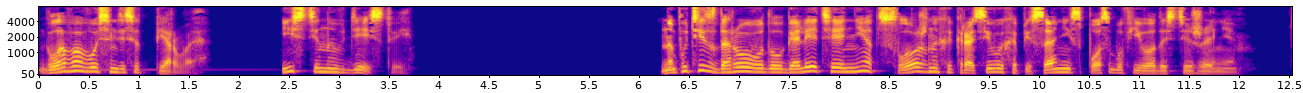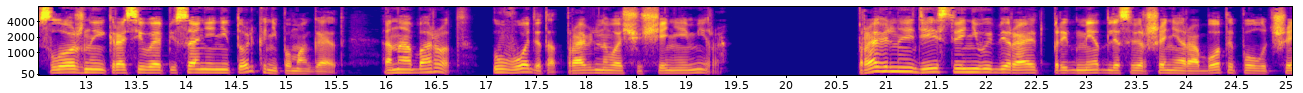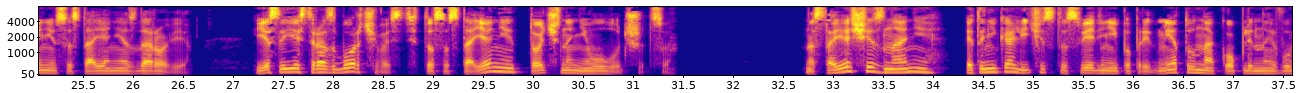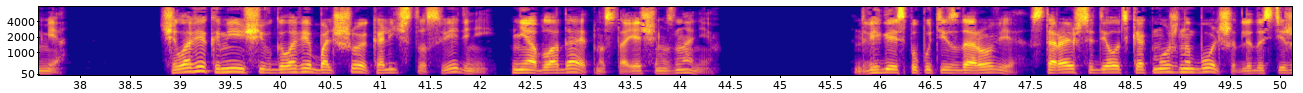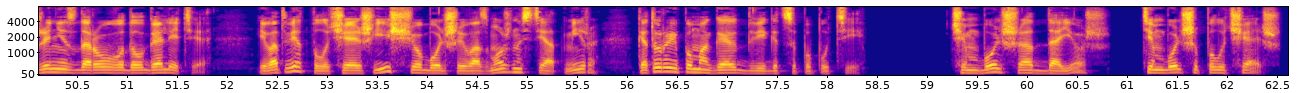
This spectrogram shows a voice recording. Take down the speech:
Глава 81. Истина в действии. На пути здорового долголетия нет сложных и красивых описаний способов его достижения. Сложные и красивые описания не только не помогают, а наоборот, уводят от правильного ощущения мира. Правильное действие не выбирает предмет для совершения работы по улучшению состояния здоровья. Если есть разборчивость, то состояние точно не улучшится. Настоящее знание — это не количество сведений по предмету, накопленное в уме. Человек, имеющий в голове большое количество сведений, не обладает настоящим знанием. Двигаясь по пути здоровья, стараешься делать как можно больше для достижения здорового долголетия, и в ответ получаешь еще большие возможности от мира — которые помогают двигаться по пути. Чем больше отдаешь, тем больше получаешь.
